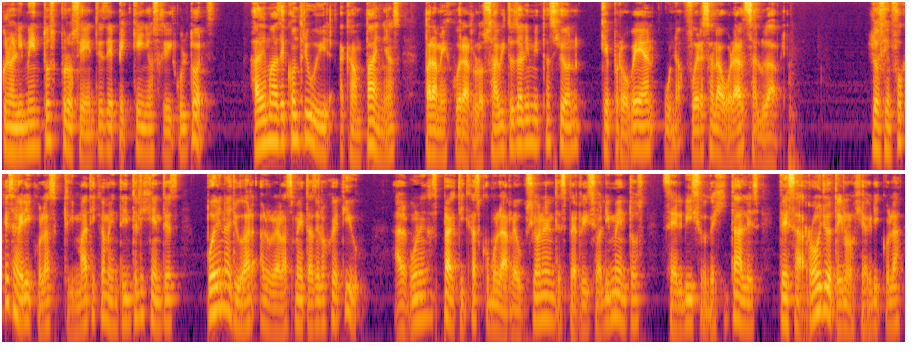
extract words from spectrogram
con alimentos procedentes de pequeños agricultores, además de contribuir a campañas para mejorar los hábitos de alimentación que provean una fuerza laboral saludable. Los enfoques agrícolas climáticamente inteligentes pueden ayudar a lograr las metas del objetivo. Algunas prácticas como la reducción en el desperdicio de alimentos, servicios digitales, desarrollo de tecnología agrícola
